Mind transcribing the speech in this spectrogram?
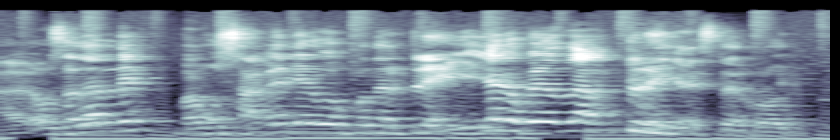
A ver, vamos a darle, vamos a ver, ya le voy a poner play y ya le voy a dar play a este rollo.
